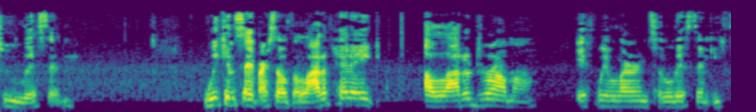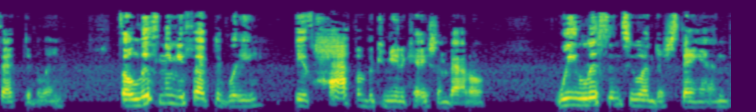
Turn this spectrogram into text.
to listen. We can save ourselves a lot of headache, a lot of drama if we learn to listen effectively. So, listening effectively is half of the communication battle. We listen to understand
